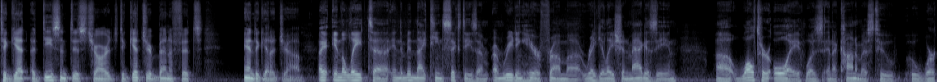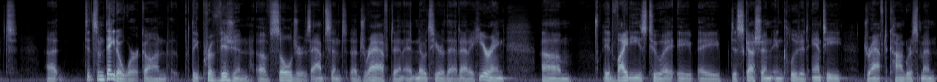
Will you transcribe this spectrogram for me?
to get a decent discharge, to get your benefits, and to get a job. In the late, uh, in the mid 1960s, I'm, I'm, reading here from uh, Regulation Magazine. Uh, Walter Oi was an economist who who worked, uh, did some data work on the provision of soldiers absent a draft, and, notes here that at a hearing, um, invitees to a, a, a discussion included anti-draft Congressman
